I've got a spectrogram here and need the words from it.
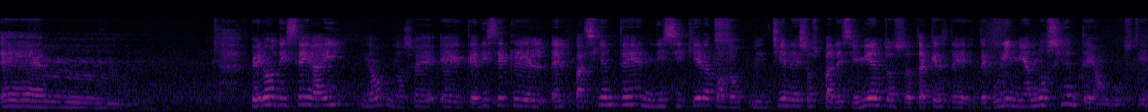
em, pero dice ahí, ¿no? No sé, eh, que dice que el, paciente ni siquiera cuando tiene esos padecimientos, ataques de, de bulimia, no siente angustia,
